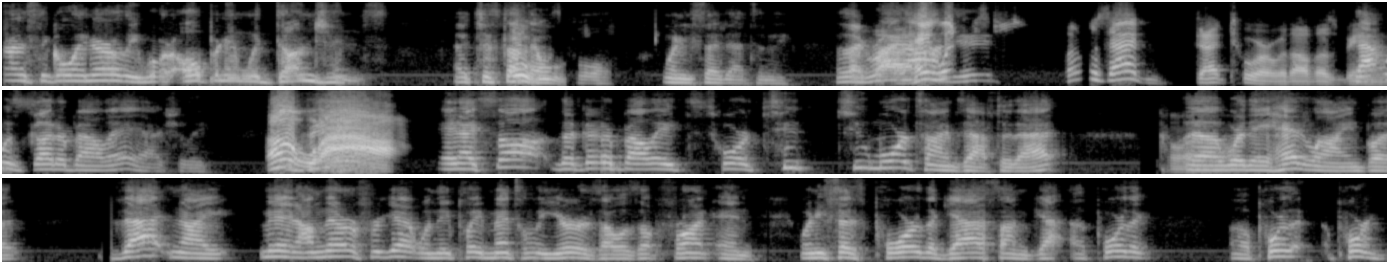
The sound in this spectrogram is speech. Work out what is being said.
friends to go in early. We're opening with Dungeons. I just thought that was cool when he said that to me. I was like, right Hey, on, what- dude. When was that that tour with all those bands? That was Gutter Ballet, actually. Oh wow! And I saw the Gutter Ballet tour two two more times after that. uh, where they headlined. But that night, man, I'll never forget when they played "Mentally Yours." I was up front, and when he says "pour the gas on ga- uh, pour the uh, pour the pour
